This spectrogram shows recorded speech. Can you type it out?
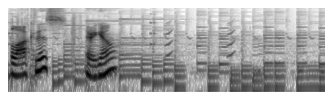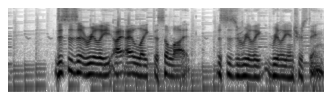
block this. There we go. This is a really, I, I like this a lot. This is really, really interesting.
